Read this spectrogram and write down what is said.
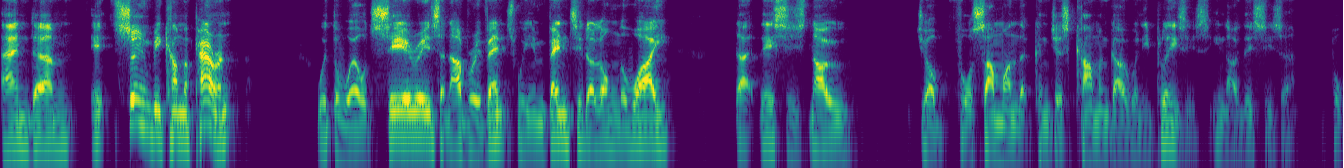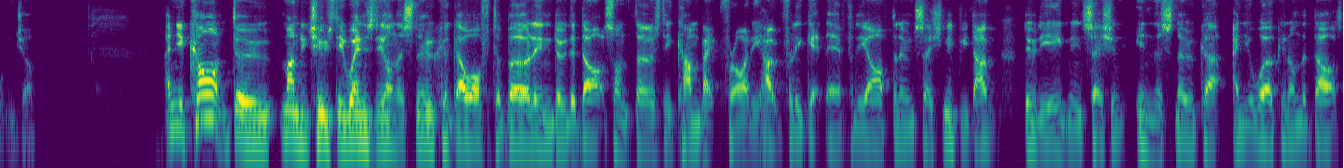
And um, it soon became apparent with the World Series and other events we invented along the way that this is no job for someone that can just come and go when he pleases. You know, this is an important job. And you can't do Monday, Tuesday, Wednesday on the snooker, go off to Berlin, do the darts on Thursday, come back Friday, hopefully get there for the afternoon session. If you don't, do the evening session in the snooker and you're working on the darts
